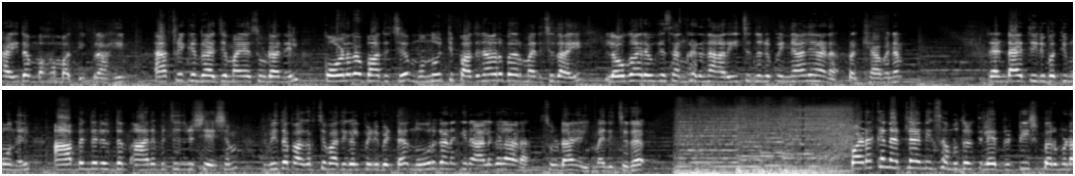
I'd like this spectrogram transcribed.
ഹൈദം മുഹമ്മദ് ഇബ്രാഹിം. ആഫ്രിക്കൻ രാജ്യമായ സുഡാനിൽ കോളറ ബാധിച്ച് മുന്നൂറ്റി പതിനാറ് പേർ മരിച്ചതായി ലോകാരോഗ്യ സംഘടന അറിയിച്ചതിനു പിന്നാലെയാണ് പ്രഖ്യാപനം. രണ്ടായിരത്തി ഇരുപത്തിമൂന്നിൽ ആഭ്യന്തര യുദ്ധം ആരംഭിച്ചതിനു ശേഷം വിവിധ പകർച്ചവ്യാധികൾ പിടിപെട്ട് നൂറുകണക്കിന് ആളുകളാണ് സുഡാനിൽ മരിച്ചത്. വടക്കൻ അറ്റ്ലാന്റിക് സമുദ്രത്തിലെ ബ്രിട്ടീഷ് ബർമുഡ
